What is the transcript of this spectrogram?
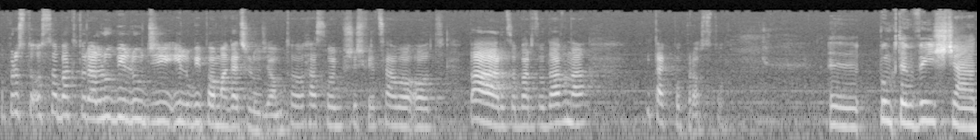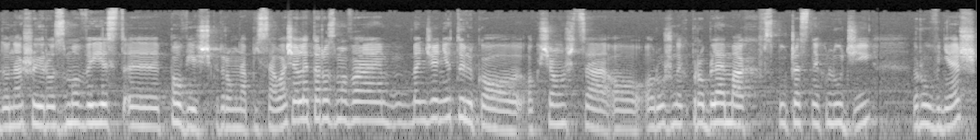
Po prostu osoba, która lubi ludzi i lubi pomagać ludziom. To hasło mi przyświecało od bardzo, bardzo dawna i tak po prostu. Y, Punktem wyjścia do naszej rozmowy jest y, powieść, którą napisałaś, ale ta rozmowa będzie nie tylko o książce, o, o różnych problemach współczesnych ludzi również.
